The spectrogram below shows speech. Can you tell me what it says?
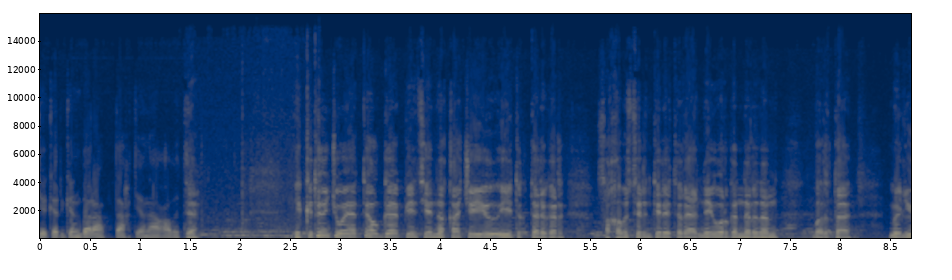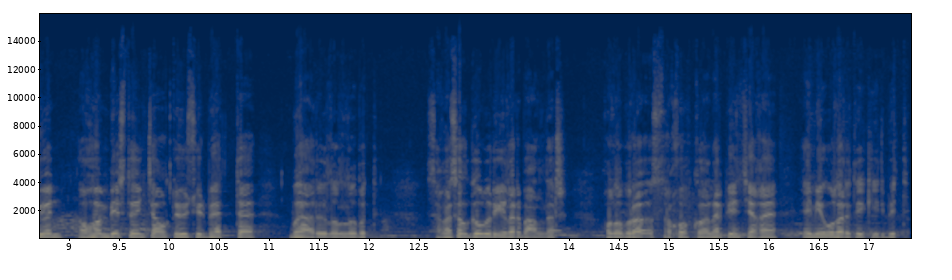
жекерген бараптак ден агабыт. Екі түнчі ойатты алға пенсияны қачайы ұйытықтарығыр сақабы сірін территориальный органдарынан барыта миллион 15 түнчі алты үс үрбәтті бұғарылылы бұд. Саңа сылғы олар елер балылар. Қолыбыра страховкаланар пенсияға әме олар өте кейдібіт.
